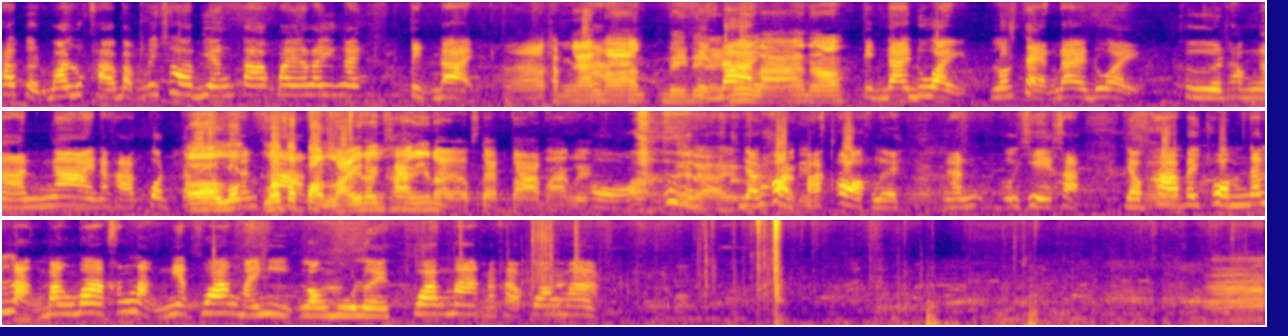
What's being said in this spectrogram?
ถ้าเกิดว่าลูกค้าแบบไม่ชอบแยงตาไปอะไรยังไง ติดได้ อ่าทำงานมาเหนื่อยๆติเมื่ดได้อยล้าเนาะติดได้ด้วย ลดแสงได้ด้วย คือทำงานง่ายนะคะ กดกับเออปุ่มรถด้านรถสข้างปอร์ตไลท์ด้านข้างนี้หน่อยครับแสบตามากเลย อ๋อ ไม่ได้ เดี๋ยวถอดอันนี้ปลั๊กออกเลย งั้นโอเคค่ะ เดี๋ยวพาไปชมด้านหลังบ้างว่าข้างหลังเนี่ยกว้างไหมนี่ ลองดูเลยกว้างมากนะคะ กว้างมาก อ่า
